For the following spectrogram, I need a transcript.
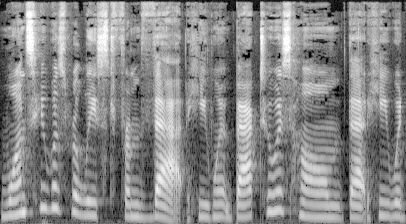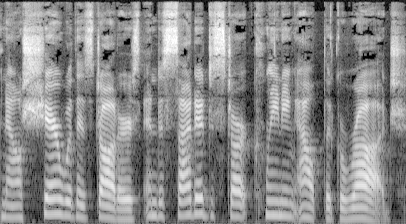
Once he was released from that, he went back to his home that he would now share with his daughters and decided to start cleaning out the garage.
